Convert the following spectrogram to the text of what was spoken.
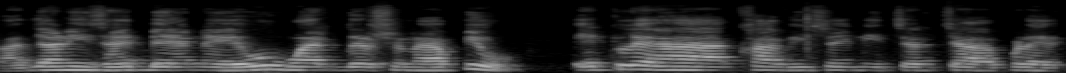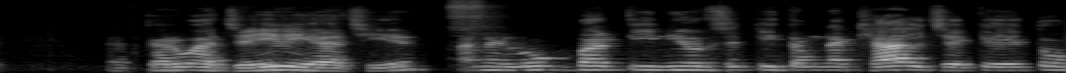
ભાદાણી સાહેબે એને એવું માર્ગદર્શન આપ્યું. એટલે આ આખા વિષયની ચર્ચા આપણે કરવા જઈ રહ્યા છીએ. અને લોકભારતી યુનિવર્સિટી તમને ખ્યાલ છે કે એ તો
